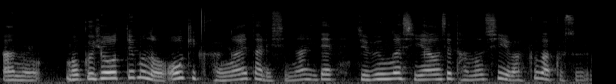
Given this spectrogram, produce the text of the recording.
あの目標っていうものを大きく考えたりしないで自分が幸せ楽しいワクワクする。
